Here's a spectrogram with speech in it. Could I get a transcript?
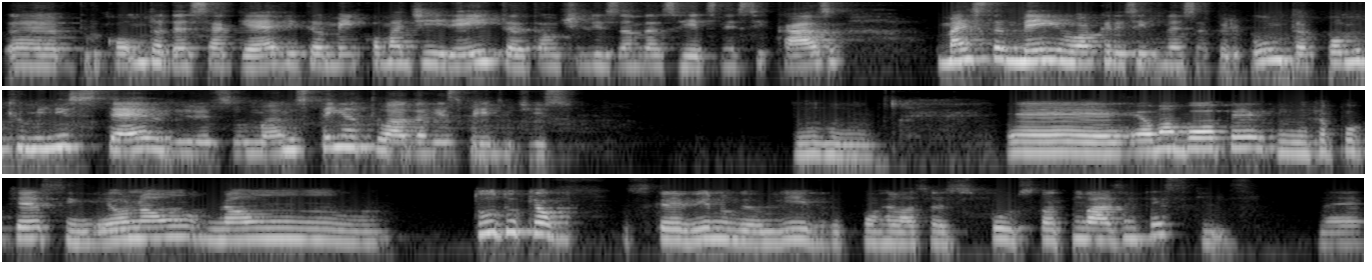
é, por conta dessa guerra e também como a direita está utilizando as redes nesse caso, mas também eu acrescento nessa pergunta como que o Ministério dos Direitos Humanos tem atuado a respeito disso? Uhum. É, é uma boa pergunta, porque assim, eu não, não tudo que eu escrevi no meu livro com relação a esses públicos foi com base em pesquisa, né?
